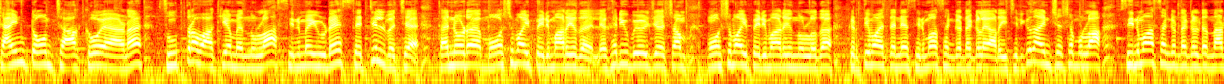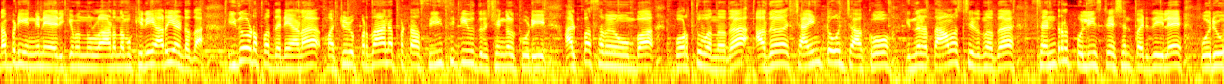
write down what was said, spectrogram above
ഷൈൻ ടോം ചാക്കോയാണ് സൂത്രവാക്യം എന്നുള്ള സിനിമയുടെ സെറ്റിൽ വെച്ച് തന്നോട് മോശമായി പെരുമാറിയത്. ലഹരി ഉപയോഗിച്ച ശേഷം മോശമായി പെരുമാറി എന്നുള്ളത് കൃത്യമായി തന്നെ സിനിമാ സംഘടനകളെ അറിയിച്ചിരിക്കുന്നു. അതിനുശേഷമുള്ള സിനിമാ സംഘടനകളുടെ നടപടി എങ്ങനെയായിരിക്കും എന്നുള്ളതാണ് നമുക്കിനി അറിയേണ്ടത്. ഇതോടൊപ്പം തന്നെയാണ് മറ്റൊരു പ്രധാനപ്പെട്ട സി സി ടി വി ദൃശ്യങ്ങൾ കൂടി അല്പസമയം മുമ്പ് പുറത്തു വന്നത്. അത് ഷൈൻ ടോൺ ചാക്കോ ഇന്നലെ താമസിച്ചിരുന്നത് സെൻട്രൽ പോലീസ് സ്റ്റേഷൻ പരിധിയിലെ ഒരു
